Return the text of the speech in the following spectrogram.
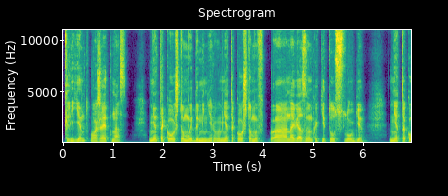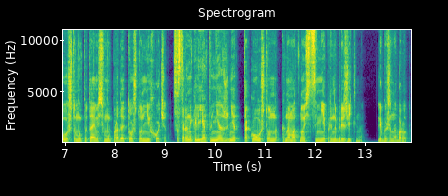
клиент уважает нас. Нет такого, что мы доминируем, нет такого, что мы э, навязываем какие-то услуги, нет такого, что мы пытаемся ему продать то, что он не хочет. Со стороны клиента нет, нет такого, что он к нам относится не пренебрежительно. Либо же наоборот.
